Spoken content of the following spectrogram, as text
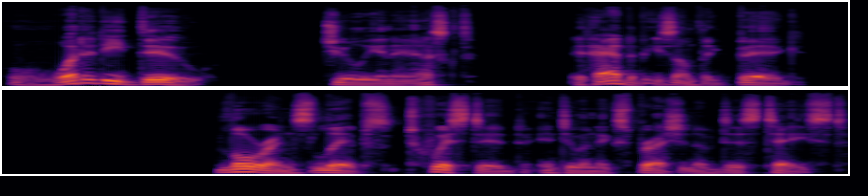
What did he do? Julian asked. It had to be something big. Lauren's lips twisted into an expression of distaste.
